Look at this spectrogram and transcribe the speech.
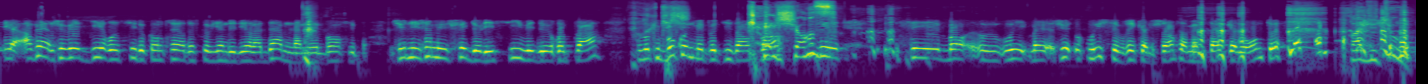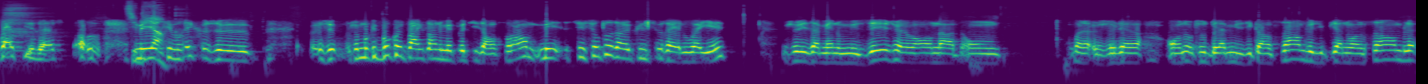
Et, enfin, je vais dire aussi le contraire de ce que vient de dire la dame, là, mais bon, pas... je n'ai jamais fait de lessive et de repas. Je m'occupe beaucoup de mes petits-enfants. Quelle chance C'est bon, euh, oui, mais je- oui, c'est vrai, quelle chance, en même temps, quelle honte. Pas du tout. Pas si Mais c'est vrai que je, je, je m'occupe beaucoup, par exemple, de mes petits-enfants, mais c'est surtout dans le culturel, vous voyez. Je les amène au musée, je, on a, on, voilà, je, on joue de la musique ensemble, du piano ensemble.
